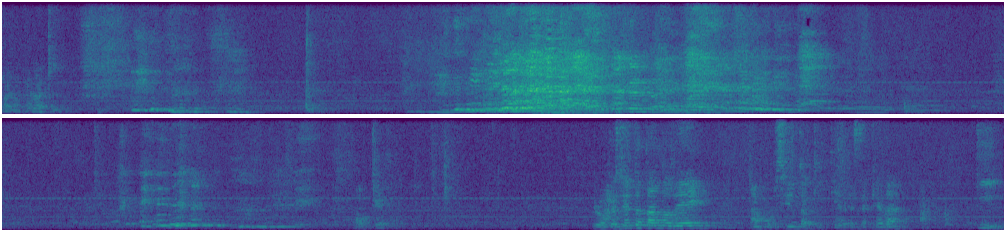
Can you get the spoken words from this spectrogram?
Bueno, pero aquí. Ok. Lo que estoy tratando de. Ah, por cierto, aquí esta queda aquí.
